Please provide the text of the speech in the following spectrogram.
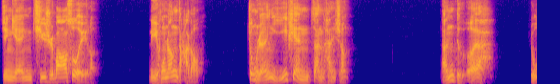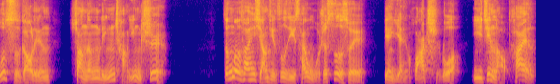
今年七十八岁了，李鸿章答道。众人一片赞叹声。难得呀，如此高龄尚能临场应试。曾国藩想起自己才五十四岁，便眼花齿落，已近老态了，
